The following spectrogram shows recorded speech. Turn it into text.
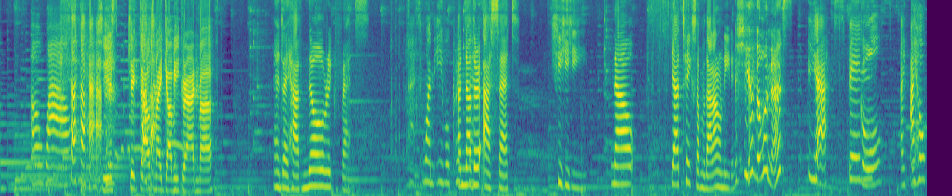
Oh wow. She is kicked out my gummy grandma. and I have no regrets. That's one evil princess. Another asset. Hehehe. Now, yeah, take some of that. I don't need it. Is she a villainess? Yeah. Spin. Goal. I, I hope.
